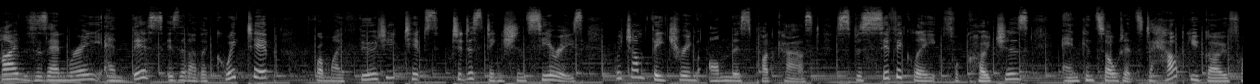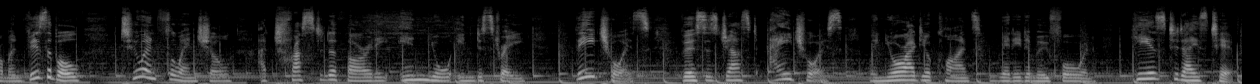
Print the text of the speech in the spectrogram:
Hi, this is Anne Marie, and this is another quick tip from my 30 Tips to Distinction series, which I'm featuring on this podcast, specifically for coaches and consultants to help you go from invisible to influential, a trusted authority in your industry. The choice versus just a choice when your ideal client's ready to move forward. Here's today's tip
